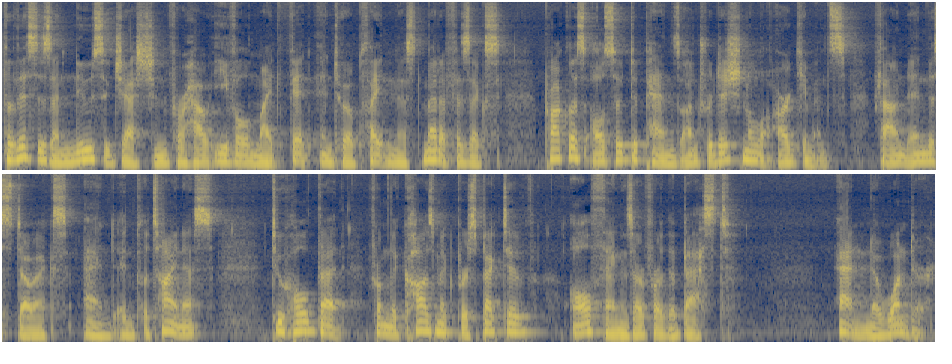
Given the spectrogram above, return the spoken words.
Though this is a new suggestion for how evil might fit into a Platonist metaphysics, Proclus also depends on traditional arguments found in the Stoics and in Plotinus to hold that, from the cosmic perspective, all things are for the best. And no wonder.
